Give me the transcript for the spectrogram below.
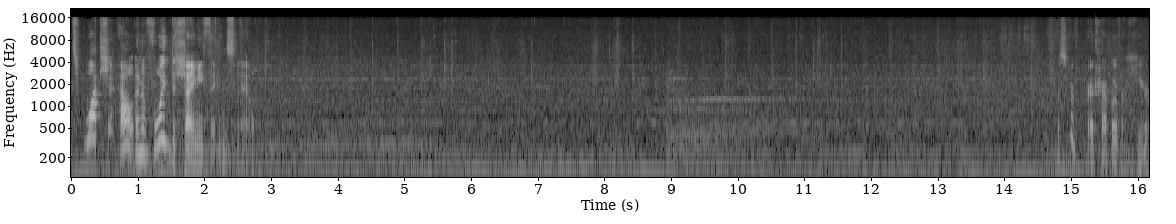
Let's watch out and avoid the shiny things now. Is there a bear trap over here?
